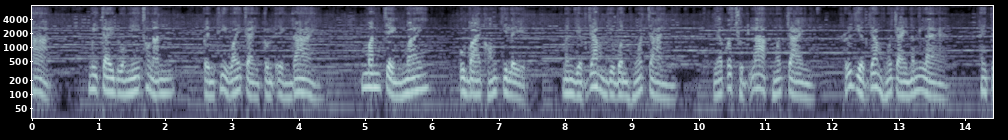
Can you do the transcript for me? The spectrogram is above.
ธาตุมีใจดวงนี้เท่านั้นเป็นที่ไว้ใจตนเองได้ มันเจ๋งไหม อุบายของกิเลส มันเหยียบย่ำอยู่บนหัวใจ แล้วก็ฉุดลากหัวใจ หรือเหยียบย่ำหัวใจนั้นแหลให้ไป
